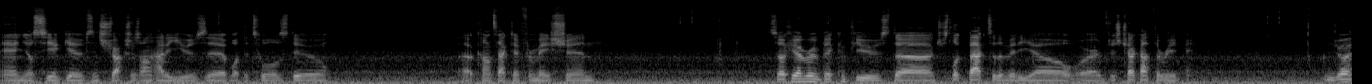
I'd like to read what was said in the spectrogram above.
and you'll see it gives instructions on how to use it, what the tools do, uh, contact information. So if you're ever a bit confused, uh, just look back to the video or just check out the README. Enjoy.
